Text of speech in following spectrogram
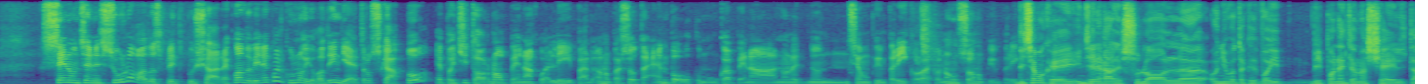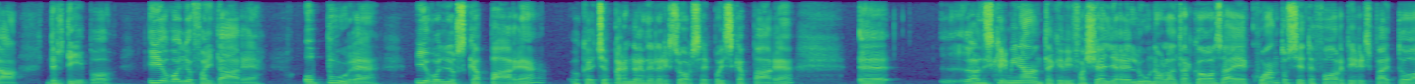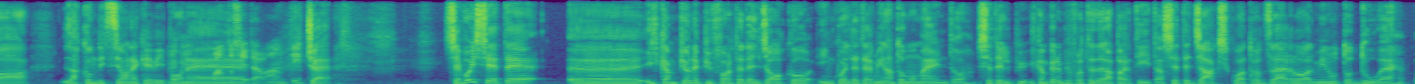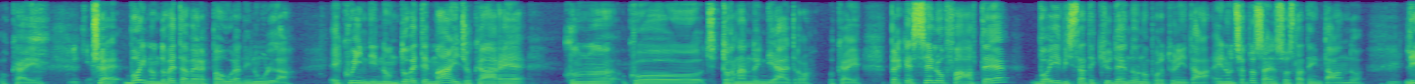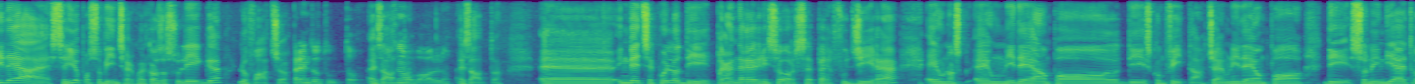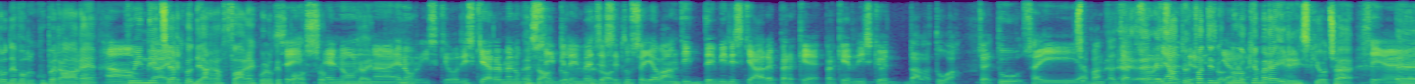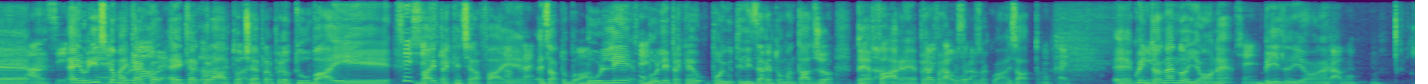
se non c'è nessuno vado a split pushare, quando viene qualcuno io vado indietro, scappo e poi ci torno appena quelli per- hanno perso tempo o comunque appena non, è- non siamo più in pericolo, ecco, non sono più in pericolo. Diciamo che in generale su LOL, ogni volta che voi vi ponete una scelta del tipo io voglio fightare oppure io voglio scappare, ok, cioè prendere delle risorse e poi scappare, eh, la discriminante che vi fa scegliere l'una o l'altra cosa è quanto siete forti rispetto alla condizione che vi pone. Mhm. Quanto siete avanti? Cioè, se voi siete eh, il campione più forte del gioco in quel determinato momento, siete il, più- il campione più forte della partita, siete Jax 4-0 al minuto 2, ok? Minchia. Cioè, voi non dovete avere paura di nulla e quindi non dovete mai giocare con, co- cioè, tornando indietro, ok? Perché se lo fate, voi vi state chiudendo un'opportunità e in un certo senso state intando. Mm. L'idea è se io posso vincere qualcosa su League, lo faccio. Prendo tutto. Esatto. Esatto. Eh, invece quello di prendere risorse per fuggire è, uno è un'idea un po' di sconfitta, cioè un'idea un po' di sono indietro, devo recuperare, Ah, quindi ok. cerco di arraffare quello che Sì, posso. E non, ok? e non rischio, rischiare il meno Esatto, possibile. Invece, se esatto. tu sei avanti, devi rischiare perché? Perché il rischio è dalla tua, cioè tu sei avvantaggiato. Eh, sono esatto, infatti no- non lo rischiare. chiamerei rischio, cioè Sì, è- anzi, è un rischio è ma è, bullare, calco- è calcolato, cioè proprio tu vai, Sì, sì, vai perché ce la fai. Ok, Esatto, bu- buono. bulli, bulli perché puoi utilizzare il tuo vantaggio per Esatto, fare, per fare questa cosa qua, esatto. Ok, Eh, quindi Build? tornando a Ione, build di Ione. bravo.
